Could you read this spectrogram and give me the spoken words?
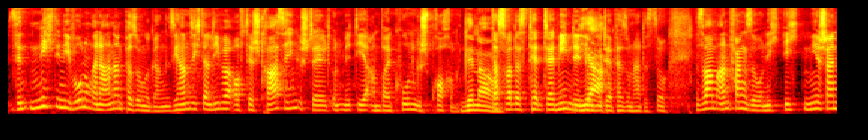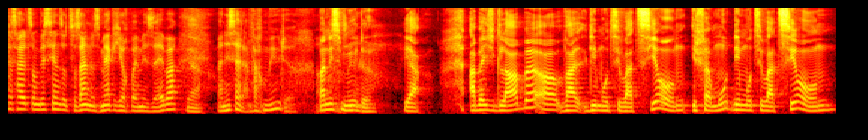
sind nicht in die Wohnung einer anderen Person gegangen. Sie haben sich dann lieber auf der Straße hingestellt und mit dir am Balkon gesprochen. Genau. Das war das der Termin, den ja. du mit der Person hattest. So. Das war am Anfang so. Und ich, ich, mir scheint es halt so ein bisschen so zu sein, das merke ich auch bei mir selber. Ja. Man ist halt einfach müde. Man ist müde, ja. Aber ich glaube, äh, weil die Motivation, ich vermute, die Motivation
